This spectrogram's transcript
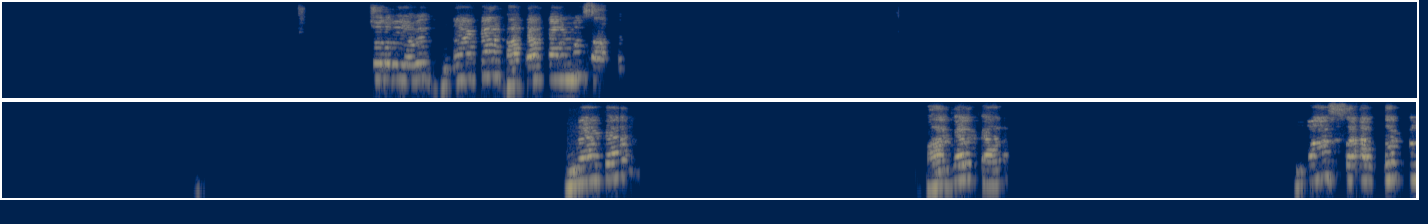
ચલો ભાઈ હવે ગુણાકાર ભાગાકારમાં સાર્થક ગુણાકાર ભાગાકાર માં સાર્થક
